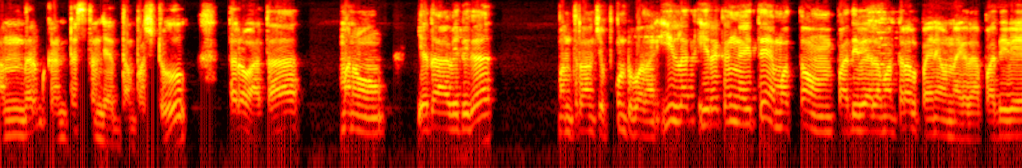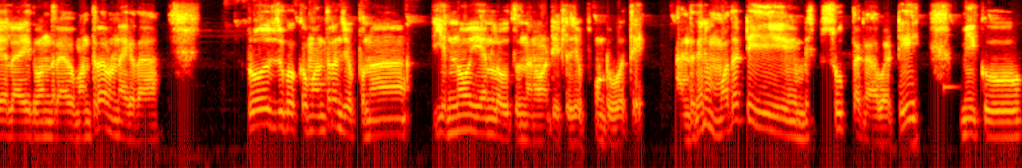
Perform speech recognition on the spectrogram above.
అందరం కంఠస్థం చేద్దాం ఫస్ట్. తర్వాత మనం యథావిధిగా మంత్రాలు చెప్పుకుంటూ పోదాం. ఈ ఈ రకంగా అయితే మొత్తం పదివేల మంత్రాలు పైన ఉన్నాయి కదా. పదివేల ఐదు వందల యాభై మంత్రాలు ఉన్నాయి కదా. రోజుకు ఒక మంత్రం చెప్పున ఎన్నో ఏళ్ళు అవుతుంది అనమాట ఇట్లా చెప్పుకుంటూ పోతే. అందుకని మొదటి సూక్తం కాబట్టి మీకు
